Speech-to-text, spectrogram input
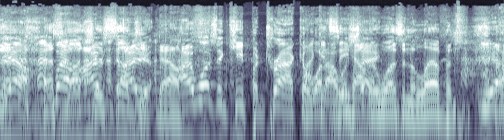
Yeah, that's well, not your I, subject I, now. I wasn't keeping track of I what I see was how saying. there was an eleven. yeah.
